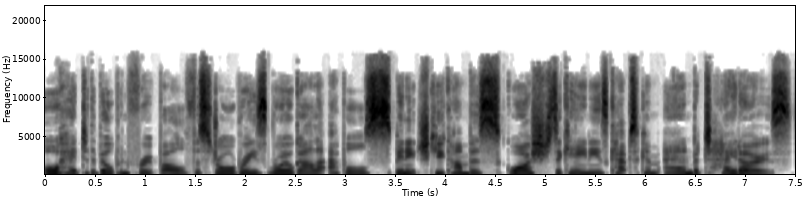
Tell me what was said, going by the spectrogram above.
Or head to the Bilpin Fruit Bowl for strawberries, Royal Gala apples, spinach, cucumbers, squash, zucchinis, capsicum, and potatoes.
